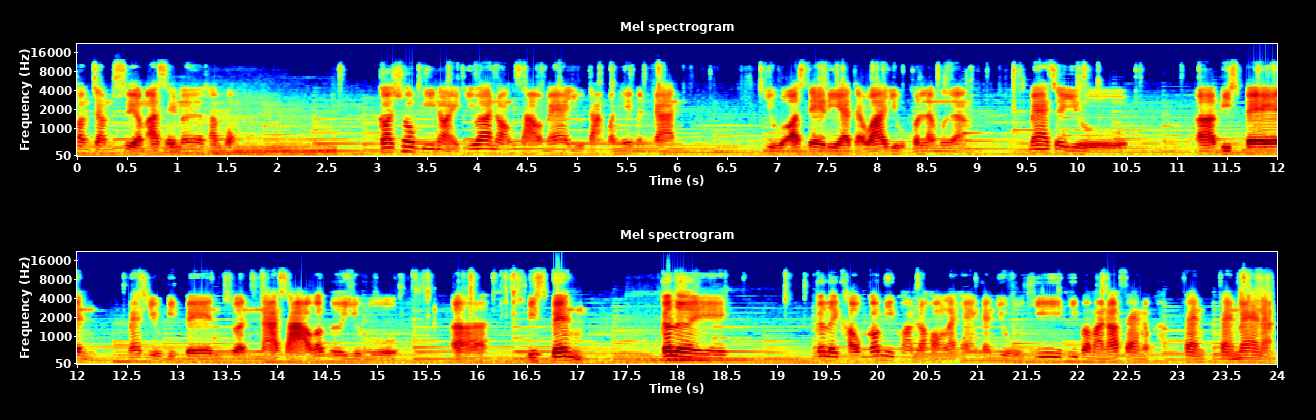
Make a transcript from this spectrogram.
ความจำเสื่อมอัลไซเมอร์ครับผมก็โชคดีหน่อยที่ว่าน้องสาวแม่อยู่ต่างประเทศเหมือนกัน อยู่ออสเตรเลียแต่ว่าอยู่คนละเมือง แม่จะอยู่บิสเบน แม่จะอยู่บิสเบน ส่วนน้าสาวก็คืออยู่บิสเบนก็เลยก็เลยเขาก็มีความระหองระแหงกันอยู่ที่ที่ประมาณว่าแฟนกับแฟนแฟนแม่น่ะ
